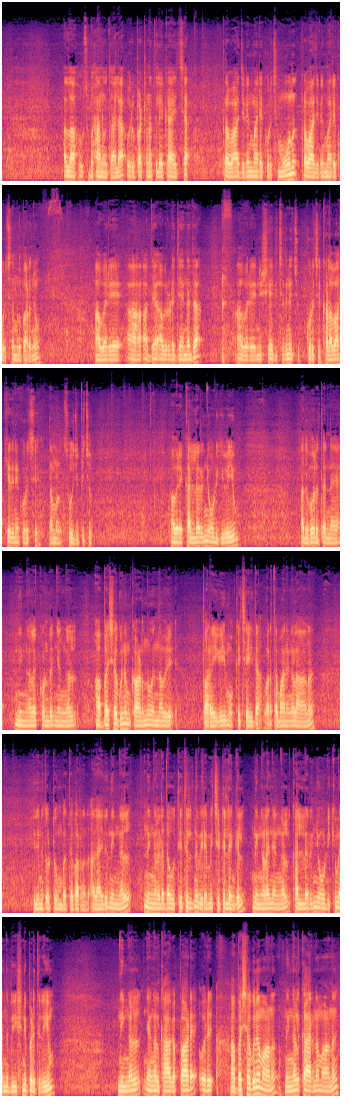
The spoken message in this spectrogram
അള്ളാഹു സുബാനു താല ഒരു പട്ടണത്തിലേക്ക് അയച്ച പ്രവാചകന്മാരെക്കുറിച്ച് മൂന്ന് പ്രവാചകന്മാരെ കുറിച്ച് നമ്മൾ പറഞ്ഞു. അവരെ അവരുടെ ജനത അവരെ നിഷേധിച്ചതിനെ കുറിച്ച് കളവാക്കിയതിനെ കുറിച്ച് നമ്മൾ സൂചിപ്പിച്ചു. അവരെ കല്ലെറിഞ്ഞോടിക്കുകയും അതുപോലെ തന്നെ നിങ്ങളെ കൊണ്ട് ഞങ്ങൾ അപശകുനം കാണുന്നു എന്നവർ പറയുകയും ഒക്കെ ചെയ്ത വർത്തമാനങ്ങളാണ് ഇതിന് തൊട്ട് മുമ്പത്തെ പറഞ്ഞത്. അതായത് നിങ്ങൾ നിങ്ങളുടെ ദൗത്യത്തിൽ നിന്ന് വിരമിച്ചിട്ടില്ലെങ്കിൽ നിങ്ങളെ ഞങ്ങൾ കല്ലെറിഞ്ഞോടിക്കുമെന്ന് ഭീഷണിപ്പെടുത്തുകയും നിങ്ങൾ ഞങ്ങൾക്കാകപ്പാടെ ഒരു അപശകുനമാണ് നിങ്ങൾ കാരണമാണ്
